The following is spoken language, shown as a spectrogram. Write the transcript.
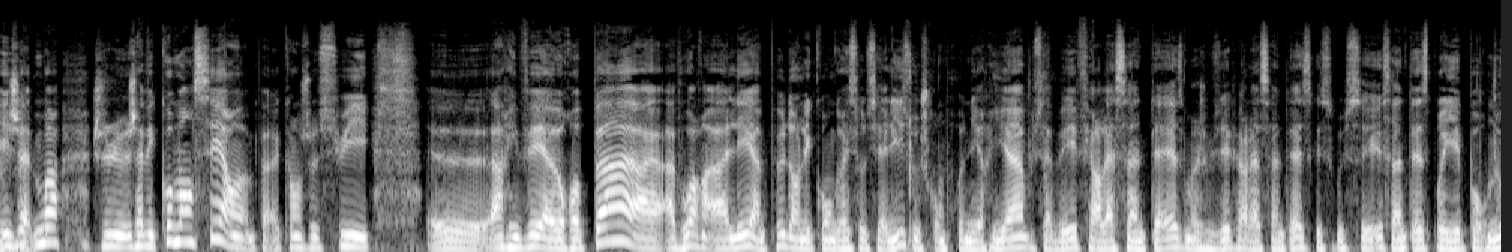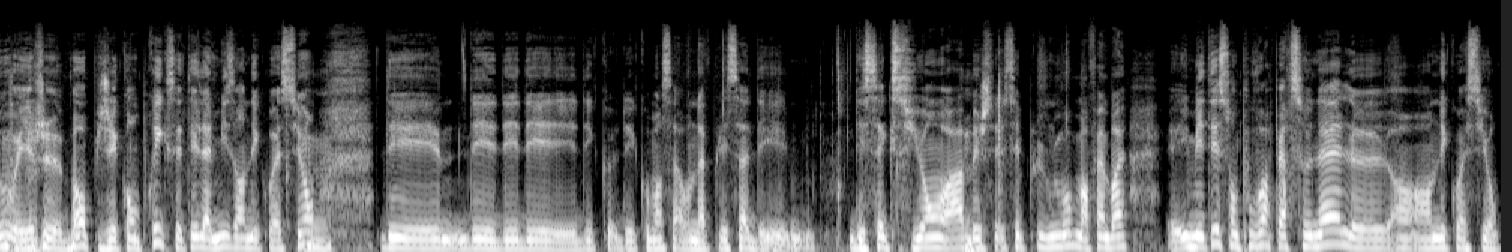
et mhm. moi, j'avais commencé quand je suis euh, arrivé à Europe 1 à, avoir aller un peu dans les congrès socialistes où je comprenais rien. Vous savez, faire la synthèse. Moi, je faisais faire la synthèse. Qu'est-ce que c'est? Synthèse, prier pour nous. Vous voyez, je, bon, puis j'ai compris que c'était la mise en équation mhm. des, des, des, des, des, comment ça, on appelait ça des, des sections. Ah, ben, c'est plus le mot, mais enfin bref, il mettait son pouvoir personnel euh, en, en équation.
